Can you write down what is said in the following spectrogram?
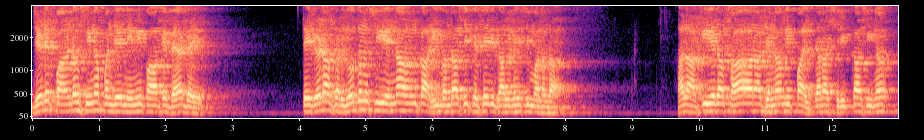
ਜਿਹੜੇ ਪਾਂਡਵ ਸੀ ਨਾ, ਪੰਜੇ ਨੀਵੀਂ ਪਾ ਕੇ ਬਹਿ ਗਏ। ਤੇ ਜਿਹੜਾ ਦਰਯੋਧਨ ਸੀ, ਇੰਨਾ ਹੰਕਾਰੀ ਬੰਦਾ ਸੀ, ਕਿਸੇ ਦੀ ਗੱਲ ਨਹੀਂ ਸੀ ਮੰਨਦਾ। ਹਾਲਾਂਕਿ ਇਹਦਾ ਸਾਰਾ ਜਿੰਨਾ ਵੀ ਭਾਈਚਾਰਾ ਸ਼ਰੀਕਾ ਸੀ ਨਾ,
